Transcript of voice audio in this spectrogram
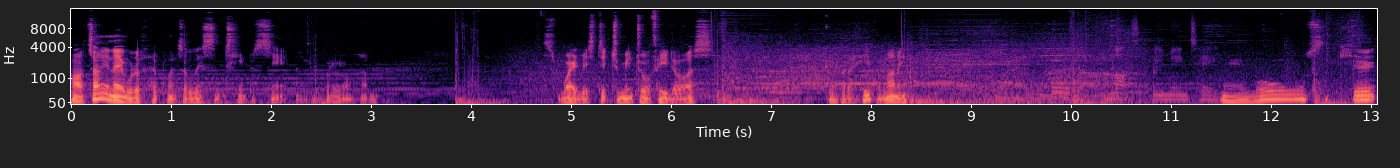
Oh, it's only enabled if hit points are less than 10%. Put it on him. It's way less detrimental if he dies. Okay, got a heap of money. And walls, cute.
